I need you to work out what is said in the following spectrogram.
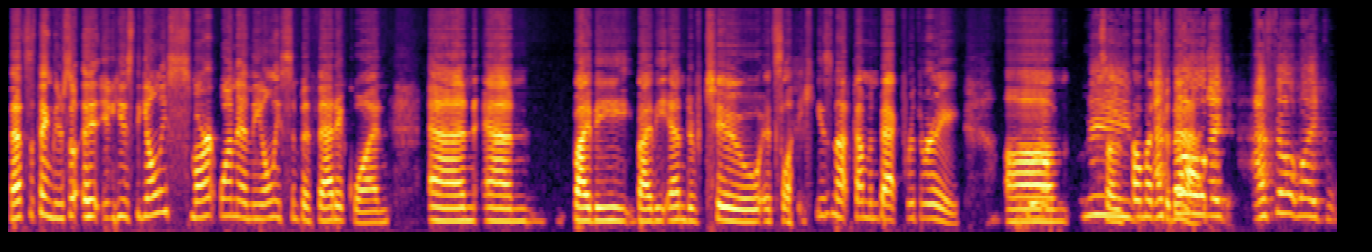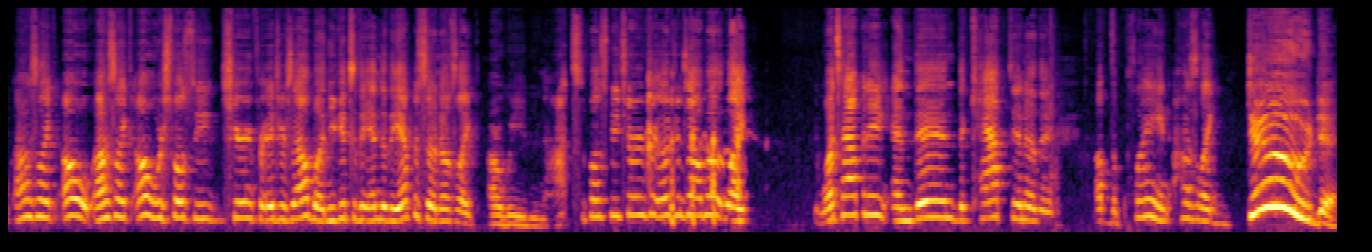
That's the thing. There's uh, he's the only smart one and the only sympathetic one, and and by the by the end of two, it's like he's not coming back for three. Um, I mean, So- so much I for felt like I felt like I was like, oh, I was like, oh, we're supposed to be cheering for Idris Elba, and you get to the end of the episode, and I was like, are we not supposed to be cheering for Idris Elba? Like, what's happening? And then the captain of the of the plane, I was like, dude,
